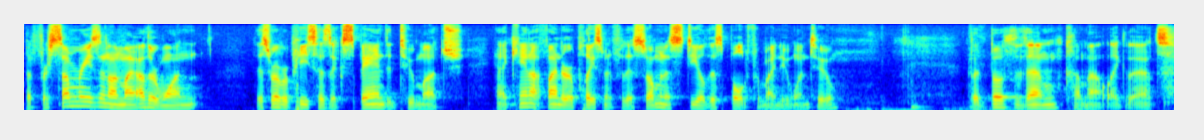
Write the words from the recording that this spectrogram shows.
But for some reason on my other one, this rubber piece has expanded too much, and I cannot find a replacement for this, so I'm going to steal this bolt for my new one too. But both of them come out like that.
